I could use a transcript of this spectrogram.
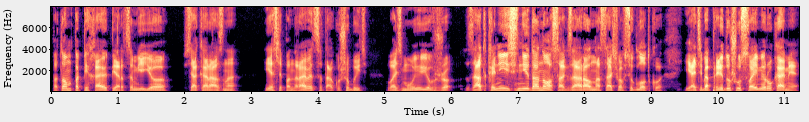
Потом попихаю перцем ее, всяко разно. Если понравится, так уж и быть. Возьму ее в жо... «Заткнись, недоносок!» — заорал Носач во всю глотку. «Я тебя придушу своими руками!»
